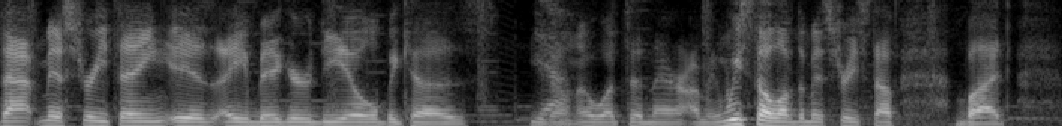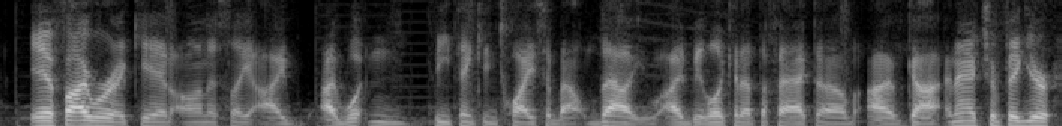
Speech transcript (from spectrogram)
that mystery thing is a bigger deal because you Yeah. don't know what's in there. I mean, we still love the mystery stuff, but if I were a kid, honestly, I, I wouldn't be thinking twice about value. I'd be looking at the fact of I've got an action figure,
